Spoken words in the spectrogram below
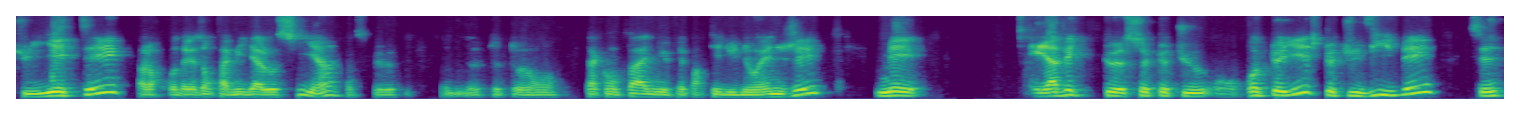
tu, y étais, alors pour des raisons familiales aussi, hein, parce que ta compagne fait partie d'une ONG, mais et avec ce que tu recueillais, ce que tu vivais, c'est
